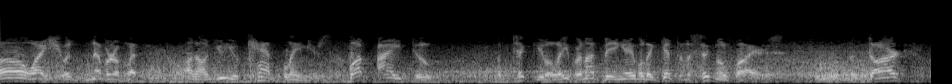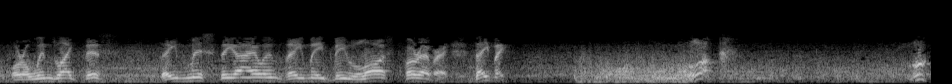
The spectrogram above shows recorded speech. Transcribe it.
Oh, I should never have let them. Oh, no, you, you can't blame yourself. But I do. Particularly for not being able to get to the signal fires. In the dark, or a wind like this, they miss the island, they may be lost forever. They may. Look! Look,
